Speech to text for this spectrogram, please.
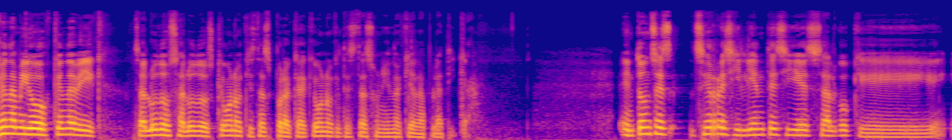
¿Qué onda amigo? ¿Qué onda Vic? Saludos, saludos. Qué bueno que estás por acá. Qué bueno que te estás uniendo aquí a la plática. Entonces, ser resiliente sí es algo que,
